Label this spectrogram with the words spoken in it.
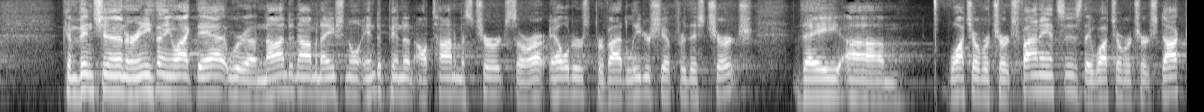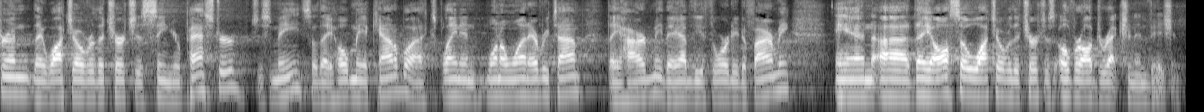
convention or anything like that. We're a non denominational, independent, autonomous church, so our elders provide leadership for this church. They um, watch over church finances, they watch over church doctrine, they watch over the church's senior pastor, which is me, so they hold me accountable. I explain in one on one every time. They hired me, they have the authority to fire me. And uh, they also watch over the church's overall direction and vision.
